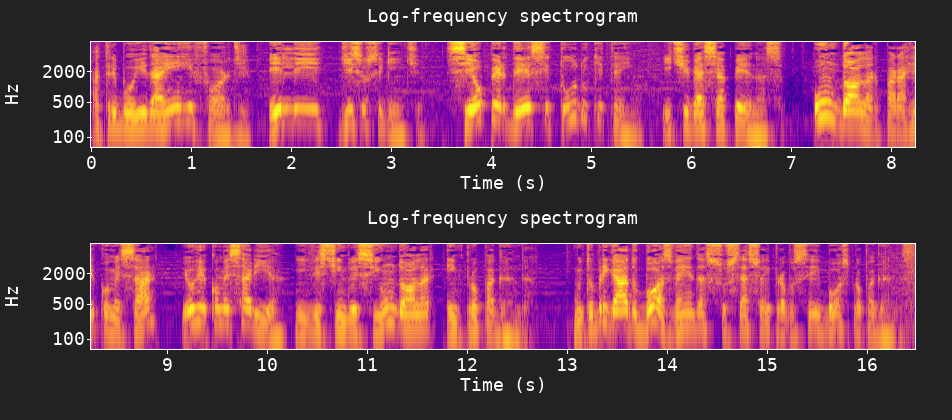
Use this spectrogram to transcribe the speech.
atribuída a Henry Ford. Ele disse o seguinte: Se eu perdesse tudo o que tenho e tivesse apenas um dólar para recomeçar, eu recomeçaria investindo esse um dólar em propaganda. Muito obrigado, boas vendas, sucesso aí para você e boas propagandas.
